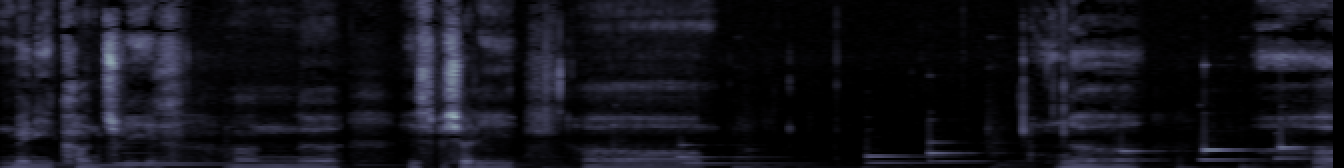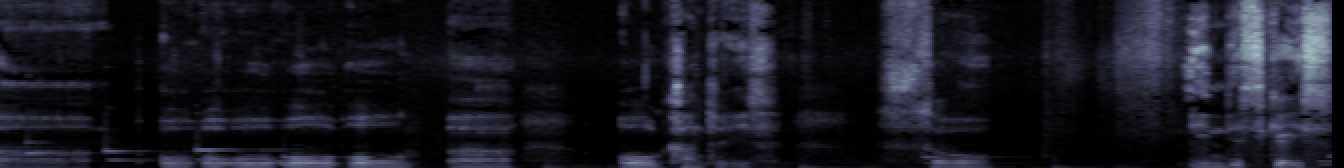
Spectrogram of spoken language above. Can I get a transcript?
many countries and especially uh, uh, all, all, all, all, uh, all countries. So, in this case,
